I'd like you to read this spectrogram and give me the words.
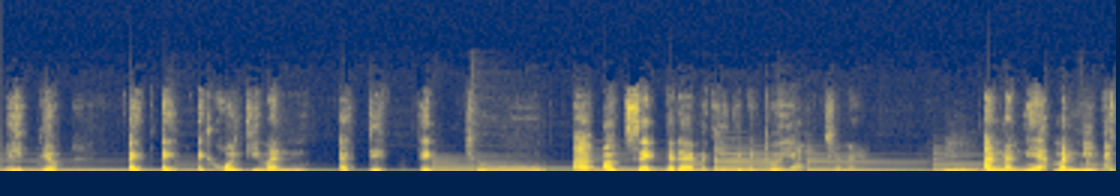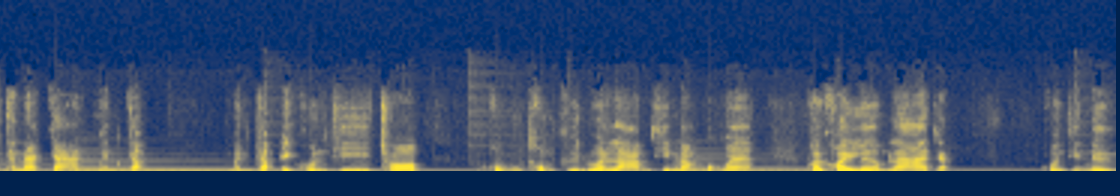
เฮ้ยเดี๋ยวไอไอไอคนที่มัน addicted to อ่าเอาเซ็กก็ได้เมื่อกี้ที่เป็นตัวอย่างใช่ไหมอืมอันนั้นเนี่ยมันมีพัฒนาการเหมือนกับเหมือนกับไอคนที่ชอบข่มข่มขืนลวนลามที่หม่ำบอกว่า ค่อยๆ เริ่มล่าจากคนที่หนึ่ง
